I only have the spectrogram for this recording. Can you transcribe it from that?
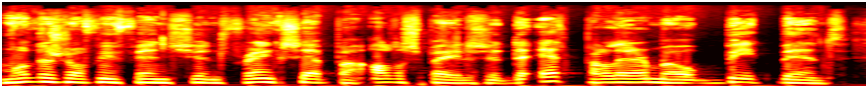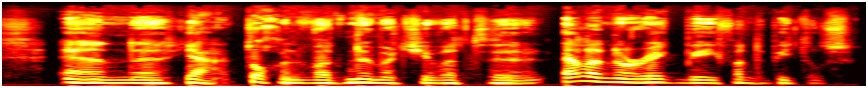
Mothers of Invention, Frank Zappa, alle spelen ze. De Ed Palermo Big Band. En ja, toch een wat nummertje, wat Eleanor Rigby van de Beatles.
